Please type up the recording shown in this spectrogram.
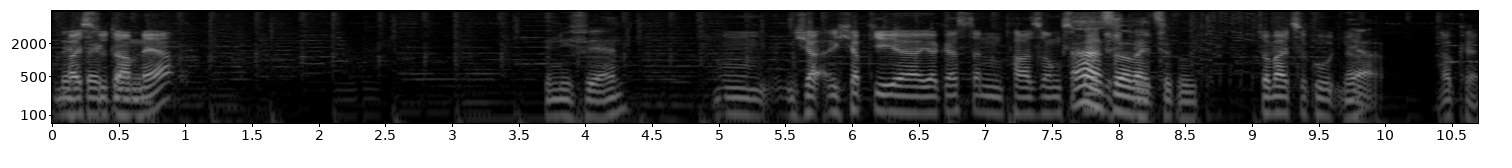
Weißt du da mehr? Inwiefern? Hm, Ich, ich habe dir ja gestern ein paar Songs Ah, so weit, so gut. Soweit, so gut, ne? Ja. Okay.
